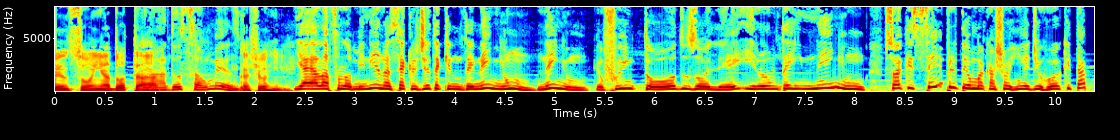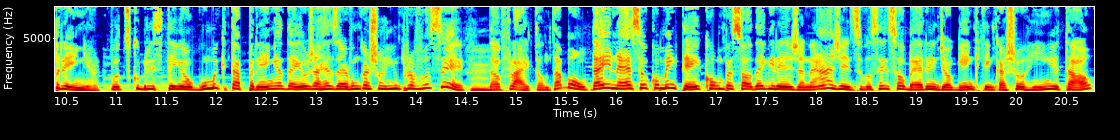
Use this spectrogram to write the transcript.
pensou em adotar Uma adoção mesmo. um cachorrinho. E aí ela falou, menina, você acredita que não tem nenhum? Nenhum. Eu fui em todos, olhei e não tem nenhum. Só que sempre tem uma cachorrinha de rua que tá prenha. Vou descobrir se tem alguma que tá prenha, daí eu já reservo um cachorrinho pra você. Hum. Daí eu falei, ah, então tá bom. Daí nessa eu comentei com o pessoal da igreja, né? Ah, gente, se vocês souberem de alguém que tem cachorrinho e tal,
